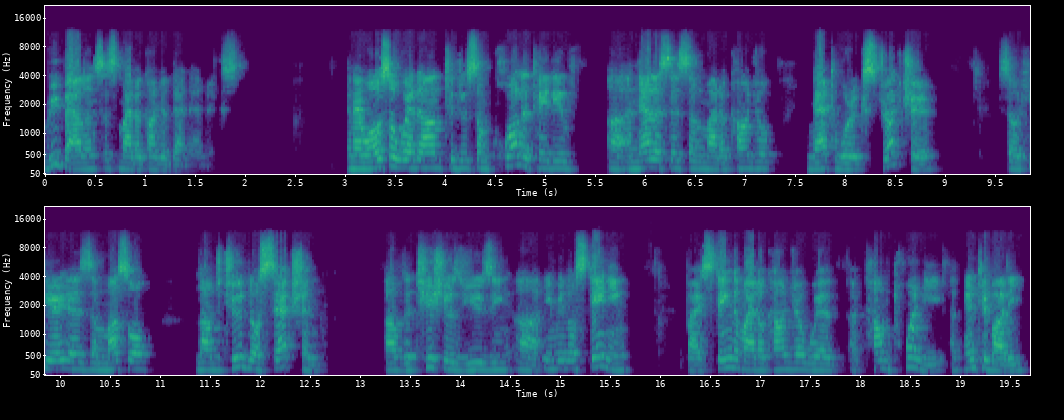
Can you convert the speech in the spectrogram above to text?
rebalances mitochondrial dynamics. And I also went on to do some qualitative uh, analysis of mitochondrial network structure. So here is a muscle longitudinal section of the tissues using uh, immunostaining by staining the mitochondria with a TOM20, an antibody,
